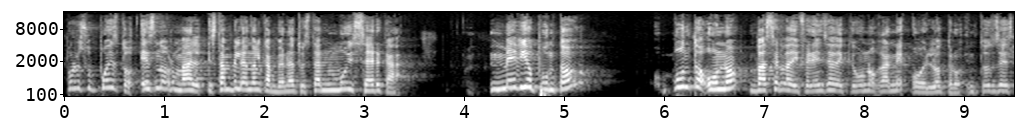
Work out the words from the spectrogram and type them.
Por supuesto, es normal. Están peleando el campeonato, están muy cerca. Medio punto, punto uno, va a ser la diferencia de que uno gane o el otro. Entonces,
